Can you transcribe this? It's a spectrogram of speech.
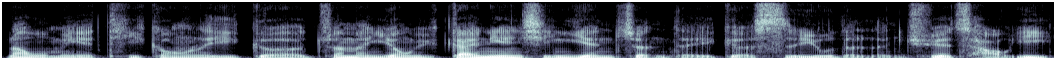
那我们也提供了一个专门用于概念性验证的一个四 U 的冷却槽翼，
